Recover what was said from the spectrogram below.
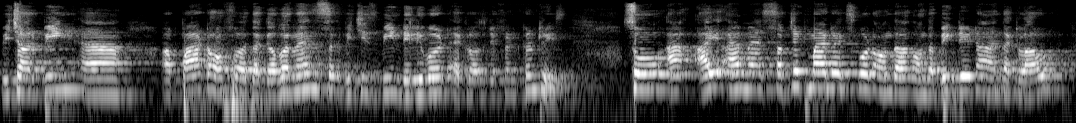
which are being uh, a part of uh, the governance which is being delivered across different countries. So uh, I am a subject matter expert on the on the big data and the cloud.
